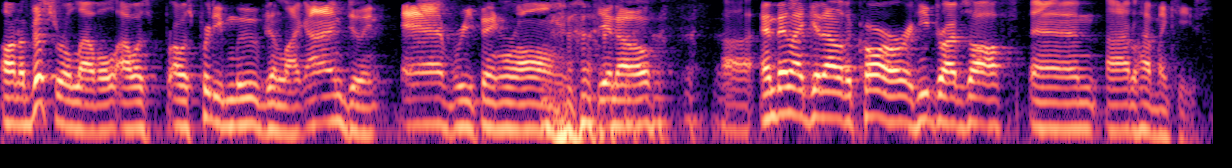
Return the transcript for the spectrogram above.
on a visceral level, I was I was pretty moved and like I'm doing everything wrong, you know. uh, and then I get out of the car and he drives off, and I don't have my keys.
